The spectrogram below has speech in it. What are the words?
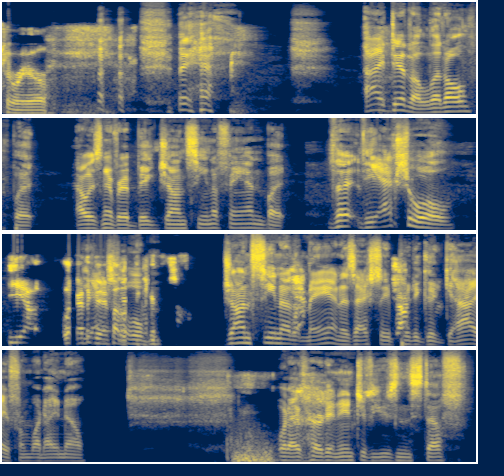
career. I did a little, but I was never a big John Cena fan. But the the actual Yeah, like I think The I saw the John Cena, the man, is actually a pretty good guy, from what I know. What I've heard in interviews and stuff.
